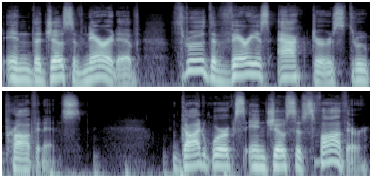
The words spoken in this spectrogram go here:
in the Joseph narrative through the various actors through providence. God works in Joseph's father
